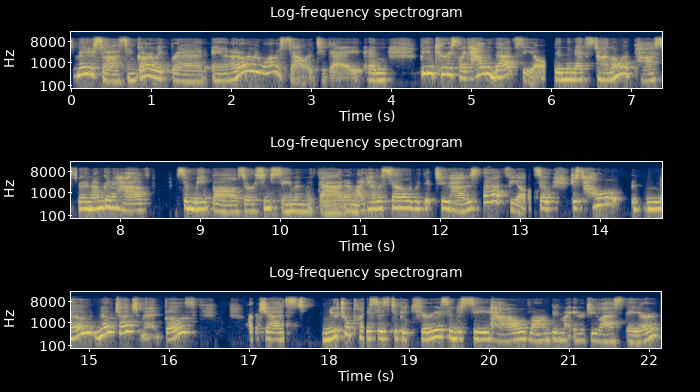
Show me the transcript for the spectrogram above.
tomato sauce and garlic bread and i don't really want a salad today. And being curious like how did that feel? Then the next time i want pasta and i'm going to have some meatballs or some salmon with that. I might have a salad with it too. How does that feel? So just whole no no judgment. Both are just neutral places to be curious and to see how long did my energy last there.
